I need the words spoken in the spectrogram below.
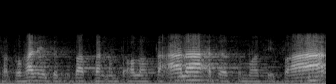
Satu hal yang ditetapkan untuk Allah Taala ada semua sifat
